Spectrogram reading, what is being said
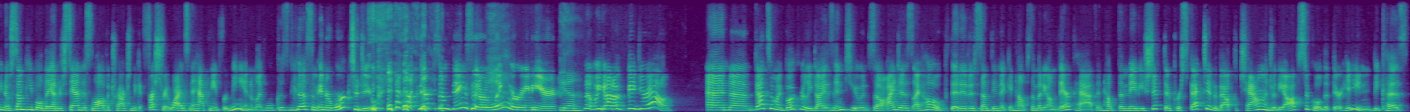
you know, some people they understand this law of attraction, they get frustrated. Why isn't it happening for me? And I'm like, well, because you got some inner work to do. like, there's some things that are lingering here Yeah. that we got to figure out. And uh, that's what my book really dives into. And so I just, I hope that it is something that can help somebody on their path and help them maybe shift their perspective about the challenge or the obstacle that they're hitting because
